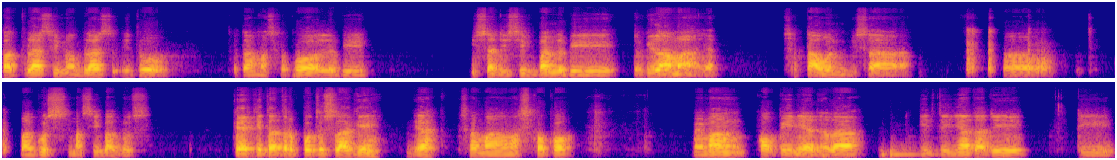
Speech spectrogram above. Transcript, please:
14-15 itu kata Mas Koko lebih bisa disimpan lebih lebih lama ya. Setahun bisa eh, bagus, masih bagus. Oke, kita terputus lagi ya sama Mas Koko. Memang kopi ini adalah intinya tadi di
